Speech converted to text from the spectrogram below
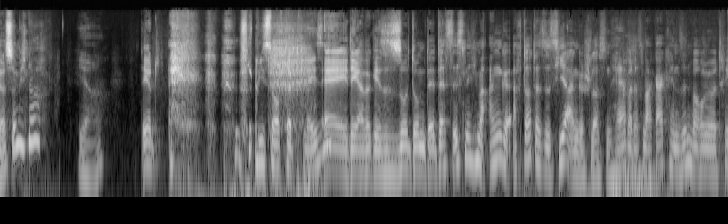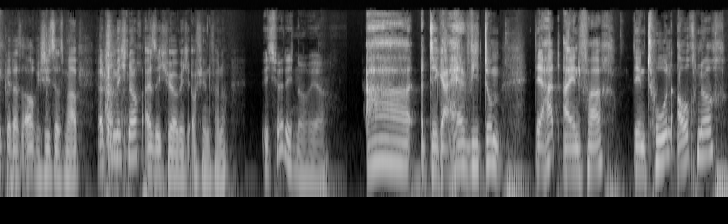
Hörst du mich noch? Ja. Digga, Spielst du auf der Playstation? ey, Digga, wirklich, das ist so dumm. Das ist nicht mal ange. Ach doch, das ist hier angeschlossen. Hä, aber das macht gar keinen Sinn. Warum überträgt er das auch? Ich schieße das mal ab. Hört man mich noch? Also ich höre mich auf jeden Fall noch. Ich höre dich noch, ja. Ah, Digga, hä, wie dumm. Der hat einfach den Ton auch noch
